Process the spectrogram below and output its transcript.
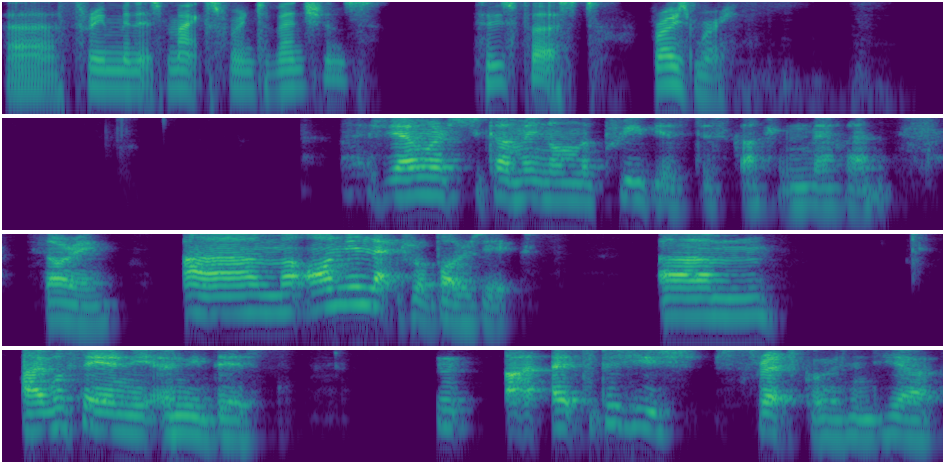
Uh, three minutes max for interventions. Who's first? Rosemary. Actually, I wanted to come in on the previous discussion, Mehran. Sorry. Um, on electoral politics, um, I will say only, only this. Mm, it's a pity Sretko isn't here,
